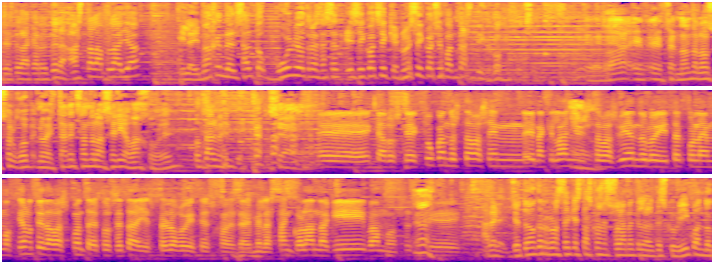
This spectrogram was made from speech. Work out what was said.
desde la carretera hasta la playa y la imagen del salto vuelve otra vez a ser ese coche que no es el coche fantástico. De verdad, eh, eh, Fernando Alonso, el web, nos están echando la serie abajo, ¿eh? Totalmente. O sea, Eh, claro, es que tú cuando estabas en, en aquel año y estabas viéndolo y tal con la emoción no te dabas cuenta de estos detalles, pero luego dices, joder, me la están colando aquí, vamos, es que... A ver, yo tengo que reconocer que estas cosas solamente las descubrí cuando,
